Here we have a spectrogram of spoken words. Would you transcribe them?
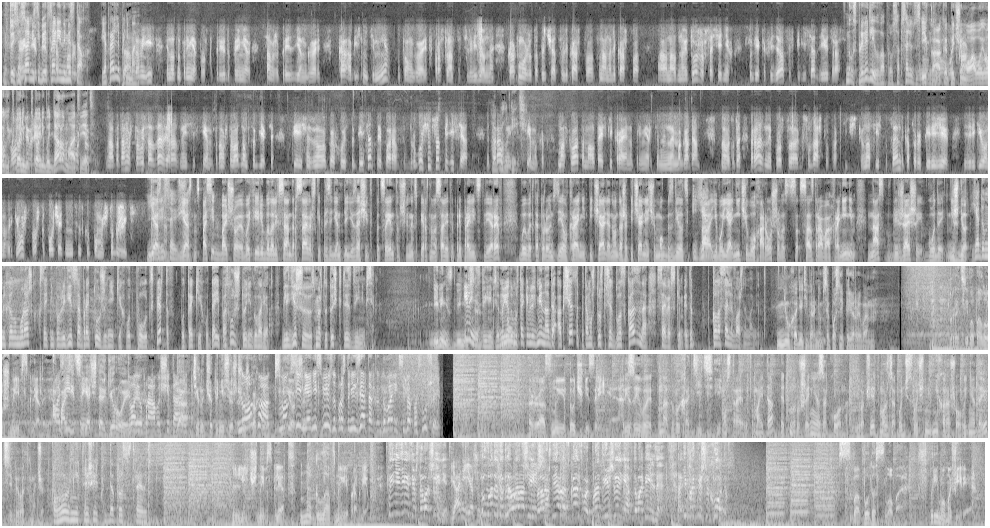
Ну, то есть а сами себе цари на местах. Я правильно понимаю? Да, там есть, и вот, например, просто приведу пример. Сам же президент говорит, как, объясните мне, это он говорит в пространстве телевизионное, как может отличаться лекарство, цена на лекарство а, на одно и то же в соседних субъектах федерации в 59 раз. Ну, справедливый вопрос, абсолютно справедливый. И как, и ну, почему? А вот а кто-нибудь, кто-нибудь дал а ему ответ? Что, а потому что вы создали разные системы, потому что в одном субъекте перечень ЗНВП входит 150 препаратов, в другой 750. Это Обалдеть. разные системы, как Москва, там Алтайский край, например, тем, не знаю, Магадан. Ну, вот, это разные просто государства практически. У нас есть пациенты, которые переезжают из региона в регион, чтобы просто получать медицинскую помощь, чтобы жить. Ясно, Потрясающе. ясно. Спасибо большое. В эфире был Александр Саверский, президент Лиги защиты пациентов, член экспертного совета при правительстве РФ. Вывод, который он сделал, крайне печален, но он даже печальнее, чем мог бы сделать я... а, его я. Ничего хорошего с, со здравоохранением нас в ближайшие годы не ждет. Я думаю, Михаилу Мурашко, кстати, не повредит собрать тоже неких вот полэкспертов, вот таких вот, да, и послушать, что они говорят. Глядишь, э, с мертвой точки-то и сдвинемся. Или не сдвинемся. Или не сдвинемся. Но ну, я думаю, с такими людьми надо общаться, потому что то, что сейчас было сказано Саверским, это колоссально важный момент. Не уходите, вернемся после перерыва. Противоположные взгляды. Оппозиция, я считаю, героями. Твое право считаю. Да. Тина, что ты несешь? Ну а как? Смеешься. Максим, я не смеюсь, но просто нельзя так говорить. Себя послушай. Разные точки зрения. Призывы «надо выходить и устраивать майдан» — это нарушение закона. И вообще это может закончиться очень нехорошо. Вы не отдаете себе в этом отчет? По-моему, нет, решили какой-то допрос устраивать. Личный взгляд на главные проблемы. Ты не ездишь на машине? Я не езжу. Ну вот и тогда ну, молчи, отлично. потому что я рассказываю про движение автомобильное, а не про пешеходов. Свобода слова в прямом эфире.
